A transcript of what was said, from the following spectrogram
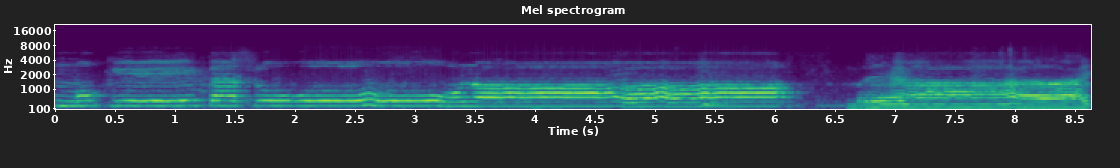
Mugi kasuwuna mrehalah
